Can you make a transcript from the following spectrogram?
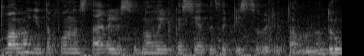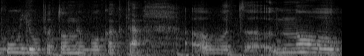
два магнитофона ставили с одной кассеты, записывали там на другую, потом его как-то, э, вот, э, но,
